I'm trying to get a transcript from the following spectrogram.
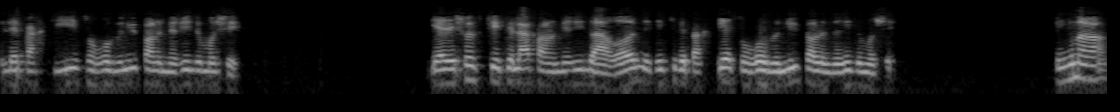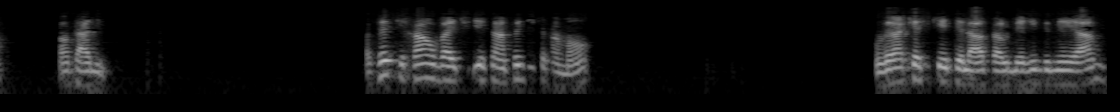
est partie, sont revenues par le mérite de Moshe. Il y a des choses qui étaient là par le mérite d'Aaron, et dès qu'il est parti, elles sont revenues par le mérite de Moshe. Ta'anit. En fait, on va étudier ça un peu différemment. On verra qu'est-ce qui était là par le mérite de Myriam,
